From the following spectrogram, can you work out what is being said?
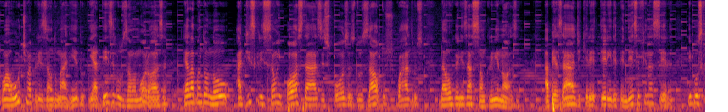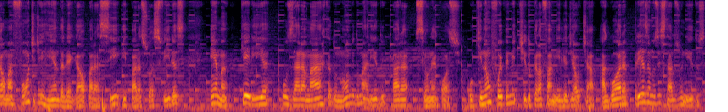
Com a última prisão do marido e a desilusão amorosa, ela abandonou a discrição imposta às esposas dos altos quadros da organização criminosa. Apesar de querer ter independência financeira e buscar uma fonte de renda legal para si e para suas filhas, Emma queria usar a marca do nome do marido para seu negócio, o que não foi permitido pela família de El Chapo. Agora, presa nos Estados Unidos,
